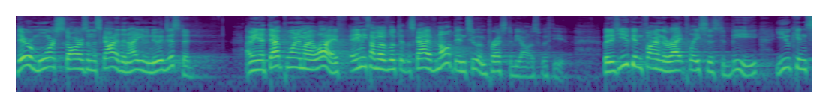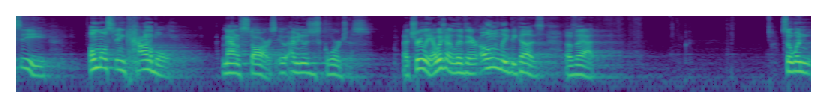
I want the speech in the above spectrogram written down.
there are more stars in the sky than I even knew existed. I mean, at that point in my life, anytime I've looked at the sky, I've not been too impressed, to be honest with you. But if you can find the right places to be, you can see almost incountable amount of stars. It, I mean, it was just gorgeous. Uh, truly, I wish I lived there only because of that. So when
